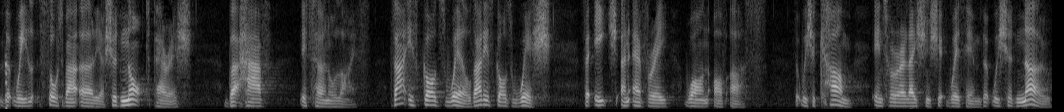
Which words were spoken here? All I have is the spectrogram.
that we thought about earlier, should not perish, but have eternal life. That is God's will, that is God's wish for each and every one of us, that we should come into a relationship with Him, that we should know,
